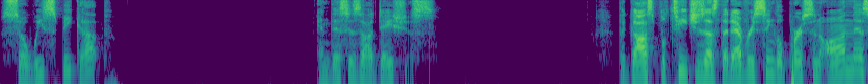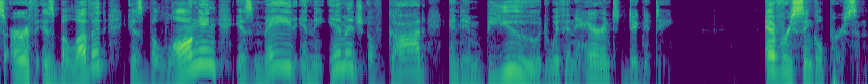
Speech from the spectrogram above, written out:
So we speak up. And this is audacious. The gospel teaches us that every single person on this earth is beloved, is belonging, is made in the image of God, and imbued with inherent dignity. Every single person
